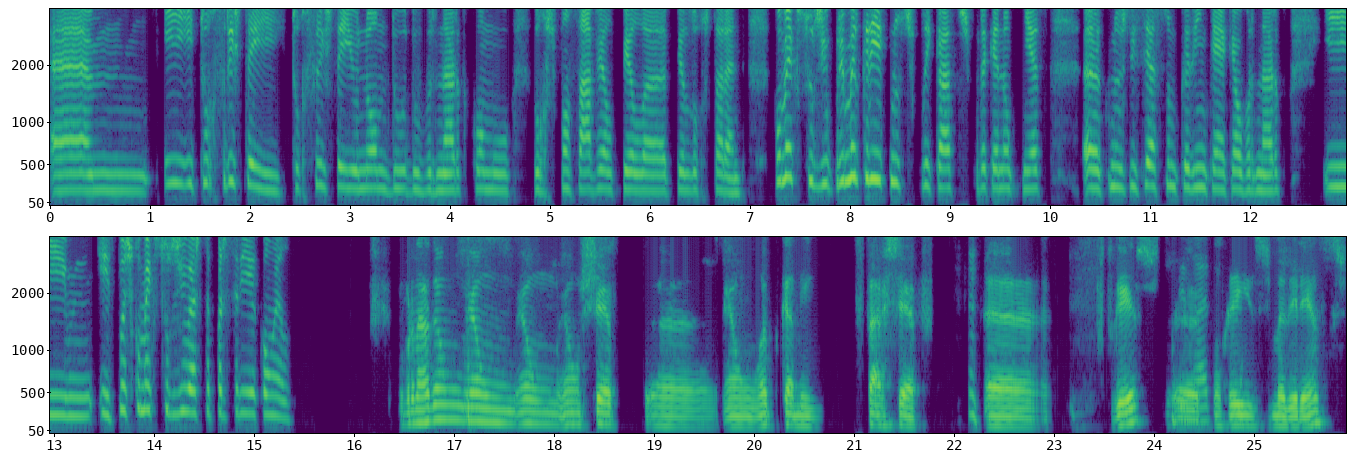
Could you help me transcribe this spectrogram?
Um, e, e, tu referiste aí, tu referiste aí o nome do, do, Bernardo como o responsável pela, pelo restaurante. Como é que surgiu? Primeiro queria que nos explicasses, para quem não conhece, uh, que nos dissesse um bocadinho quem é que é o Bernardo e, e depois como é que surgiu esta parceria com ele. O Bernardo é um, é um, é um, é um chefe, uh, é um upcoming star chef uh, português, com raízes madeirenses,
